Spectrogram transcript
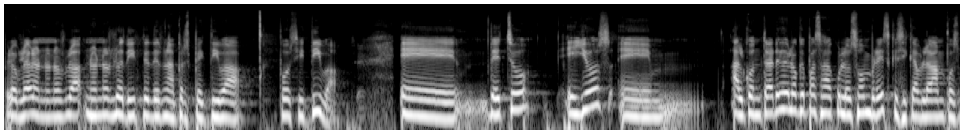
Pero claro, no nos lo, no nos lo dice desde una perspectiva positiva. Eh, de hecho, ellos... al contrario de lo que pasaba con los hombres, que sí que hablaban pues,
